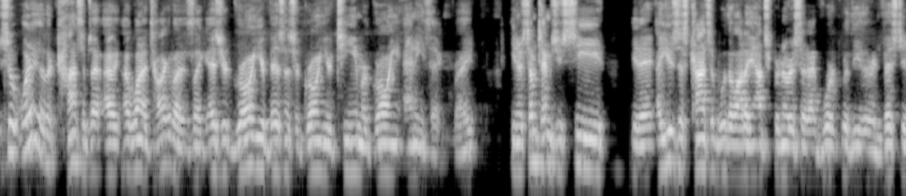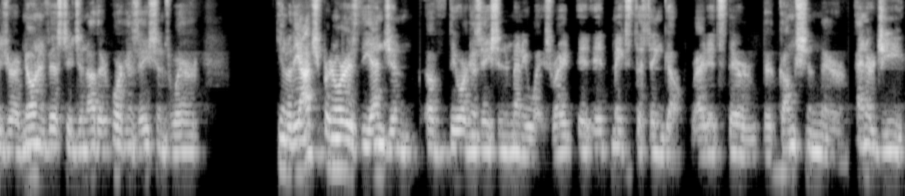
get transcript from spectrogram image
so one of the other concepts I, I, I want to talk about is like as you're growing your business or growing your team or growing anything, right? You know, sometimes you see, you know, I use this concept with a lot of the entrepreneurs that I've worked with, either in Vistage or I've known in Vistage and other organizations where, you know, the entrepreneur is the engine of the organization in many ways, right? It, it makes the thing go, right? It's their their gumption, their energy,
